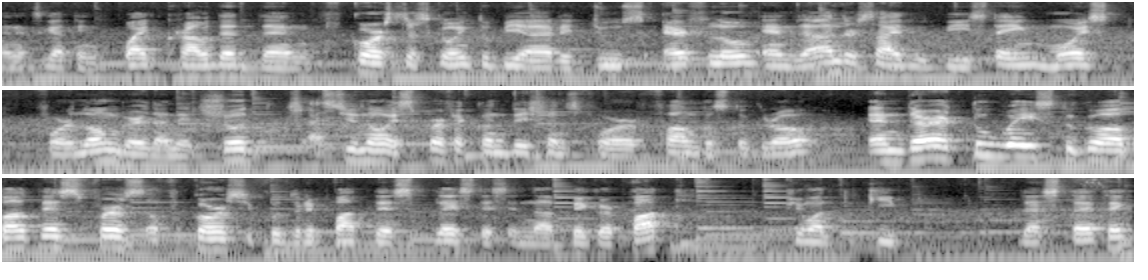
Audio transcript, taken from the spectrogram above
and it's getting quite crowded then of course there's going to be a reduced airflow and the underside would be staying moist for longer than it should which as you know is perfect conditions for fungus to grow. And there are two ways to go about this. First of course you could repot this place this in a bigger pot if you want to keep the aesthetic.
